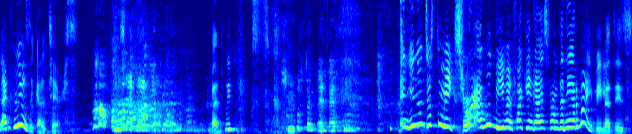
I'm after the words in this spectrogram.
like musical chairs. but with dicks. And you know, just to make sure, I would be even fucking guys from the nearby villages.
